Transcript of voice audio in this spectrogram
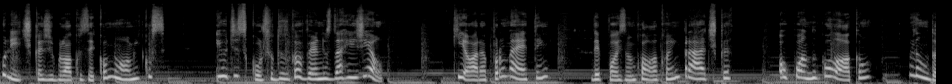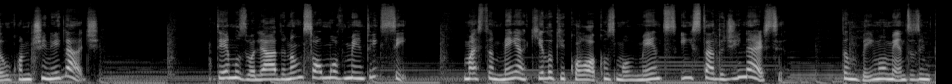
políticas de blocos econômicos e o discurso dos governos da região, que ora prometem, depois não colocam em prática, ou quando colocam, não dão continuidade. Temos olhado não só o movimento em si, mas também aquilo que coloca os movimentos em estado de inércia. Também momentos imp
